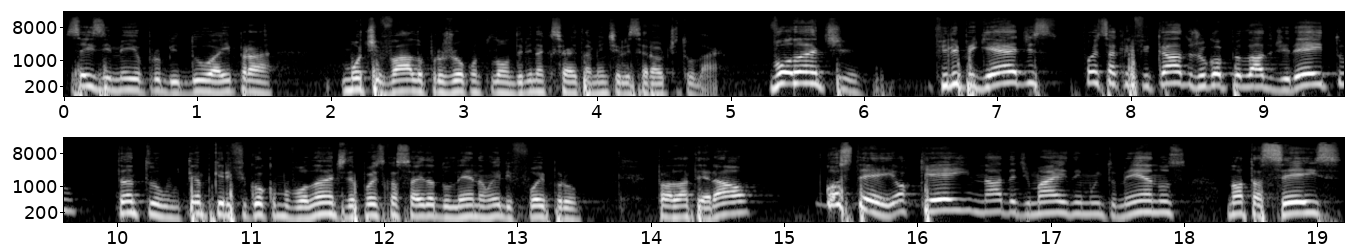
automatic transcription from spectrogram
6,5 pro Bidu aí para motivá-lo para o jogo contra o Londrina, que certamente ele será o titular. Volante, Felipe Guedes, foi sacrificado, jogou pelo lado direito, tanto o tempo que ele ficou como volante, depois com a saída do Lennon ele foi para lateral. Gostei, ok, nada demais nem muito menos, nota 6,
